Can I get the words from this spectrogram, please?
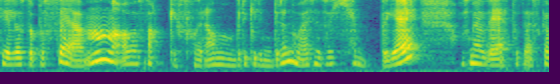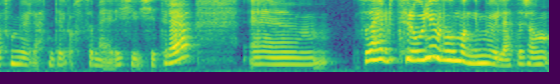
til å stå på scenen og snakke foran andre gründere, noe jeg syns var kjempegøy og som jeg vet at jeg skal få muligheten til også mer i 2023. Ehm, så det er helt utrolig hvor mange muligheter som,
